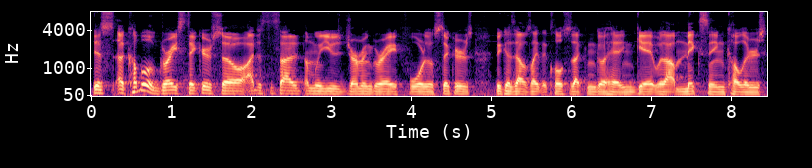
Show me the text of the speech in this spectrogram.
there's a couple of gray stickers. So I just decided I'm to use German Gray for those stickers because that was like the closest I can go ahead and get without mixing colors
